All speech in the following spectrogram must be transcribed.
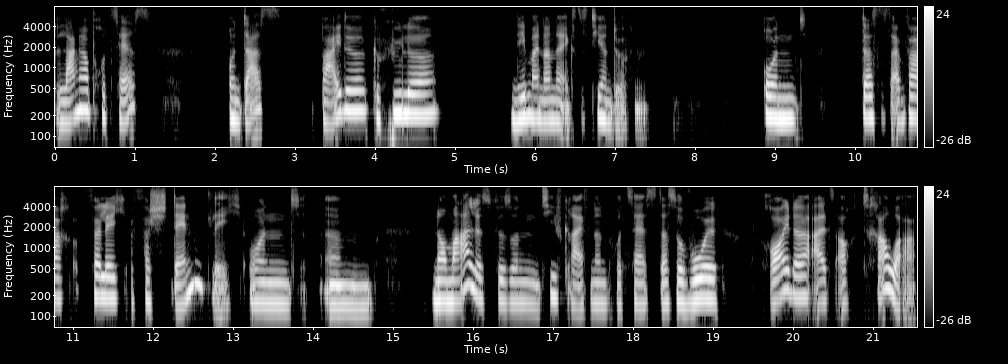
langer Prozess und dass beide Gefühle nebeneinander existieren dürfen. Und das ist einfach völlig verständlich und ähm, normal ist für so einen tiefgreifenden Prozess, dass sowohl Freude als auch Trauer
